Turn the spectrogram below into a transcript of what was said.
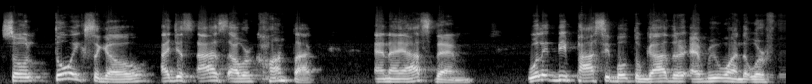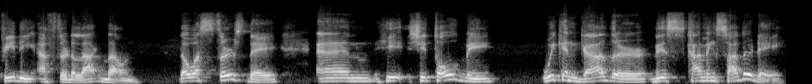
So, two weeks ago, I just asked our contact and I asked them, will it be possible to gather everyone that we're feeding after the lockdown? That was Thursday, and he she told me we can gather this coming Saturday.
